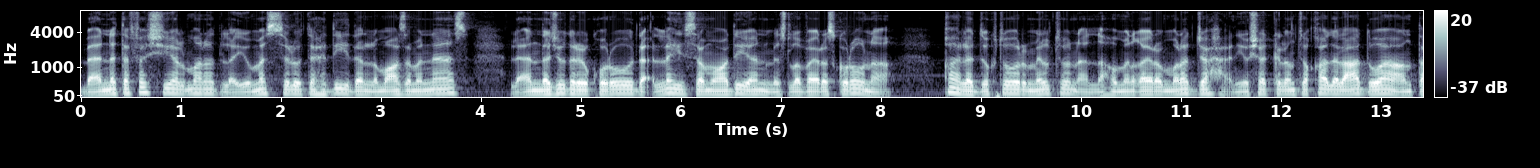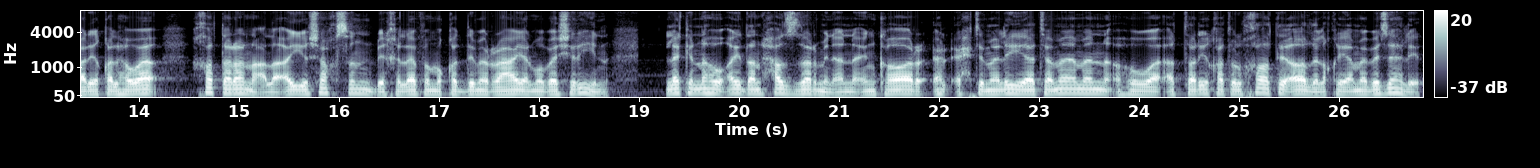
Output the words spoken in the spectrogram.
بأن تفشي المرض لا يمثل تهديدا لمعظم الناس لأن جدر القرود ليس معديا مثل فيروس كورونا. قال الدكتور ميلتون أنه من غير المرجح أن يشكل انتقال العدوى عن طريق الهواء خطرا على أي شخص بخلاف مقدمي الرعاية المباشرين. لكنه أيضا حذر من أن إنكار الاحتمالية تماما هو الطريقة الخاطئة للقيام بذلك.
